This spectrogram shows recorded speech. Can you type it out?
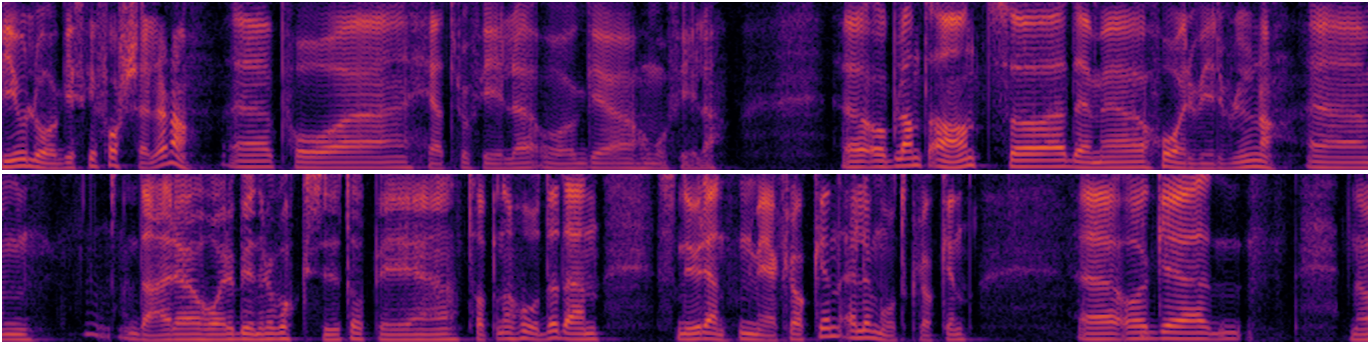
biologiske forskjeller da, eh, på eh, heterofile og eh, homofile. Eh, Og blant annet så er det med hårvirvelen, da. eh, Der håret begynner å vokse ut oppi toppen av hodet, den snur enten med klokken eller mot klokken. Eh, Og nå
